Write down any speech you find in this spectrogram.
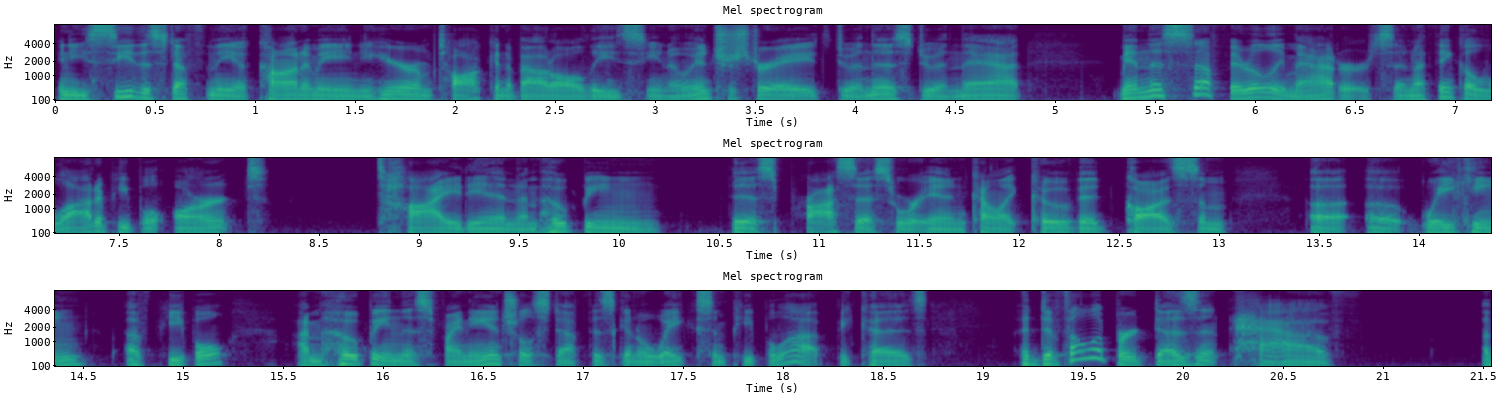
And you see the stuff in the economy, and you hear them talking about all these, you know, interest rates, doing this, doing that. Man, this stuff it really matters, and I think a lot of people aren't tied in. I'm hoping this process we're in, kind of like COVID, caused some uh, uh, waking of people. I'm hoping this financial stuff is going to wake some people up because a developer doesn't have a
